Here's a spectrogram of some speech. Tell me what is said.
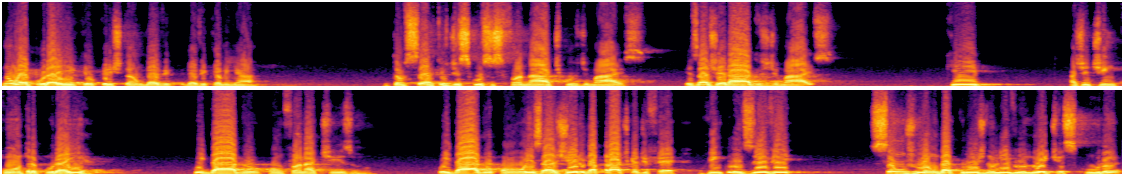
Não é por aí que o cristão deve, deve caminhar. Então, certos discursos fanáticos demais, exagerados demais, que a gente encontra por aí Cuidado com o fanatismo. Cuidado com o exagero da prática de fé. Porque, inclusive, São João da Cruz, no livro Noite Escura,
